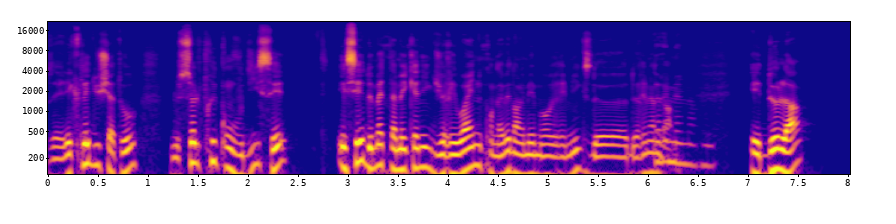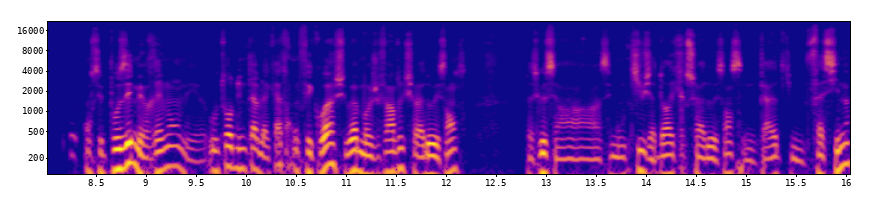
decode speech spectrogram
Vous avez les clés du château. Le seul truc qu'on vous dit, c'est essayer de mettre la mécanique du rewind qu'on avait dans les Memory Remix de, de De Remember. Me. Remember Me. Et de là, on s'est posé, mais vraiment, mais autour d'une table à quatre, on fait quoi? Je sais pas, moi je vais faire un truc sur l'adolescence. Parce que c'est mon kiff, j'adore écrire sur l'adolescence, c'est une période qui me fascine.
